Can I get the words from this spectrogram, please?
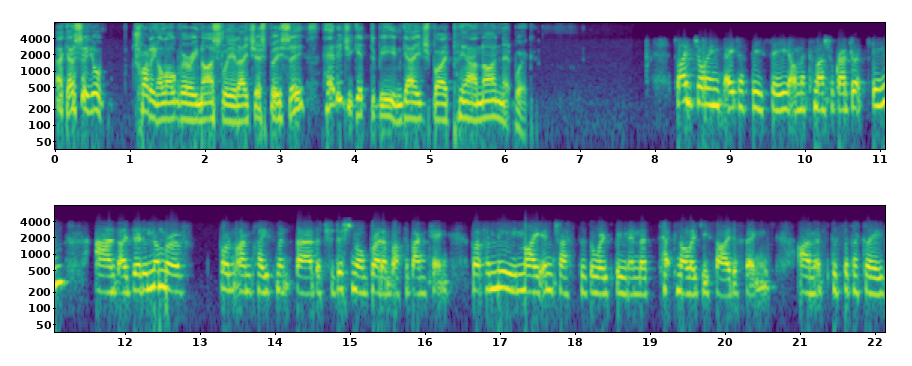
Okay, so you're trotting along very nicely at HSBC. How did you get to be engaged by PR9 Network? So I joined HSBC on the commercial graduate scheme and I did a number of frontline placements there, the traditional bread and butter banking. But for me, my interest has always been in the technology side of things, um, specifically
